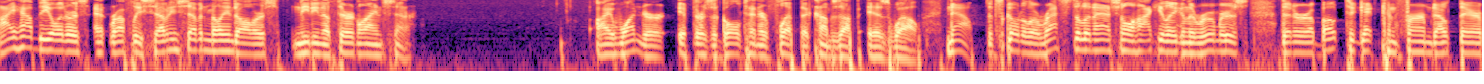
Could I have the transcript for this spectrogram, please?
I have the Oilers at roughly $77 million, needing a third line center. I wonder if there's a goaltender flip that comes up as well. Now, let's go to the rest of the National Hockey League and the rumors that are about to get confirmed out there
